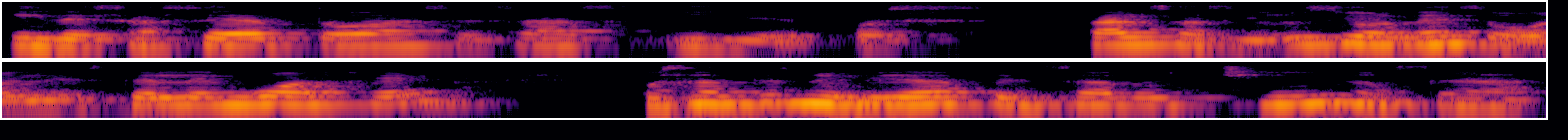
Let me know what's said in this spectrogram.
y deshacer todas esas y pues falsas ilusiones o el, este lenguaje, pues antes me hubiera pensado, chin, o sea,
